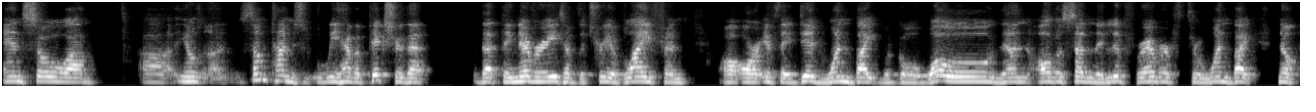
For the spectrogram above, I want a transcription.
And so, um, uh, you know, uh, sometimes we have a picture that that they never ate of the tree of life, and or, or if they did, one bite would go whoa, then all of a sudden they live forever through one bite. No,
